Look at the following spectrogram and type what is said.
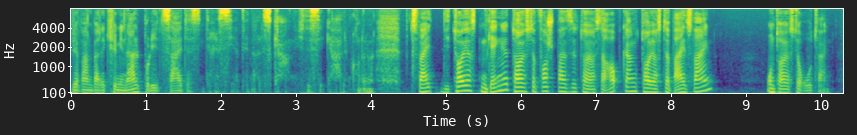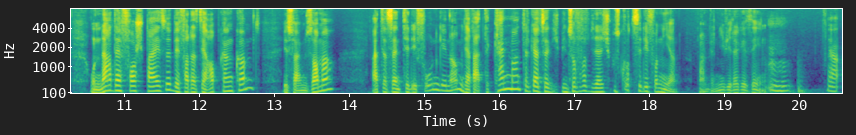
Wir waren bei der Kriminalpolizei, das interessiert ihn alles gar nicht, das ist egal. Im Grunde genommen. Zwei, die teuersten Gänge, teuerste Vorspeise, teuerster Hauptgang, teuerster Weißwein und teuerster Rotwein. Und nach der Vorspeise, bevor das der Hauptgang kommt, es war im Sommer, hat er sein Telefon genommen, der hatte keinen Mantel, hat gesagt, ich bin sofort wieder, ich muss kurz telefonieren. Haben wir nie wieder gesehen. Ja.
